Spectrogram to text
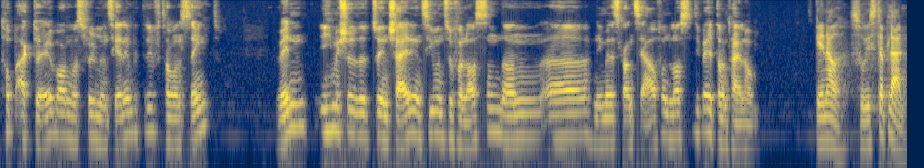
top aktuell waren, was Filme und Serien betrifft, haben wir uns gedacht, wenn ich mich schon dazu entscheide, den Simon zu verlassen, dann äh, nehmen wir das Ganze auf und lassen die Welt daran teilhaben. Genau, so ist der Plan.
